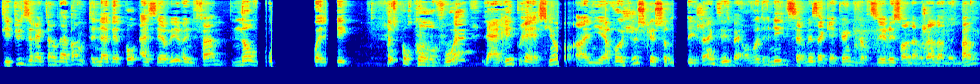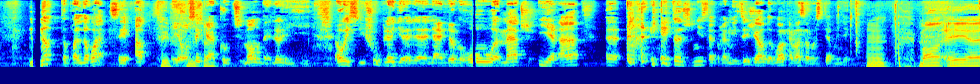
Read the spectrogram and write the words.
T'es plus directeur de la banque. Tu n'avais pas à servir une femme non voilée. Juste pour qu'on voit la répression en lien. Elle va jusque sur des gens qui disent, ben, on va donner le service à quelqu'un qui veut retirer son argent dans notre banque. Non, t'as pas le droit, c'est out. Et on sait qu'à la Coupe du Monde, ben là, il... ah oui, c'est fou. Puis là, il y a le, la- le gros match Iran, euh, États-Unis cet après-midi. J'ai hâte de voir comment ça va se terminer. Bon, et... euh,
